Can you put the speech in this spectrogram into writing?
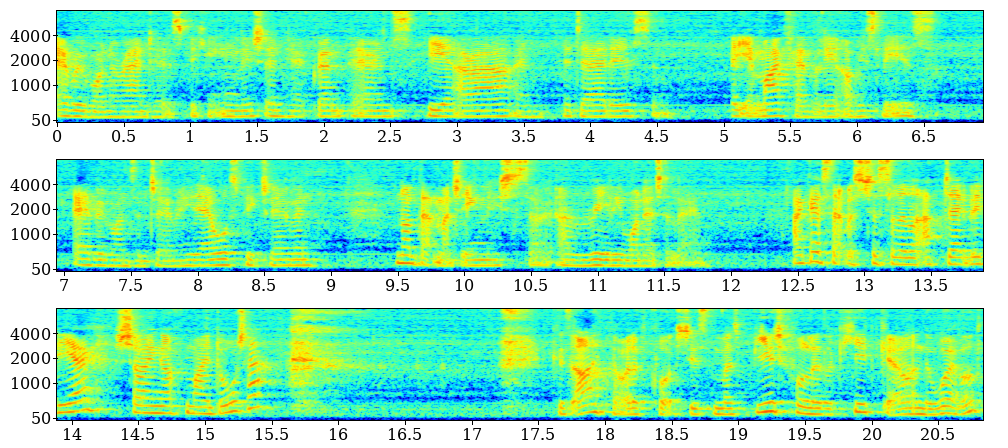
everyone around her is speaking English, and her grandparents here are, and her dad is, and yeah, my family obviously is everyone's in Germany. They all speak German. Not that much English, so I really wanted to learn. I guess that was just a little update video showing off my daughter. Because I thought, of course, she's the most beautiful little cute girl in the world.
